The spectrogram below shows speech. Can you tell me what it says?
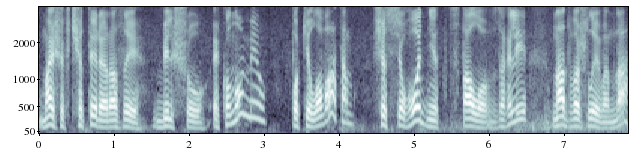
майже в 4 рази більшу економію по кіловатам, що сьогодні стало взагалі надважливим. Да?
